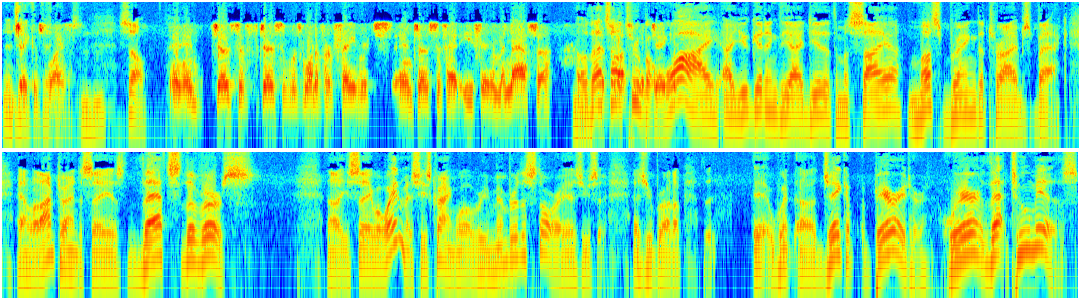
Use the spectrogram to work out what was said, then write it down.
Yeah, Jacob's wife. yes. Mm-hmm. So, And, and Joseph Joseph was one of her favorites, and Joseph had Ephraim and Manasseh. Oh, that's all true, but Jacob. why are you getting the idea that the Messiah must bring the tribes back? And what I'm trying to say is that's the verse. Now you say, well, wait a minute, she's crying. Well, remember the story as you said, as you brought up. It, when uh, Jacob buried her, where that tomb is,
